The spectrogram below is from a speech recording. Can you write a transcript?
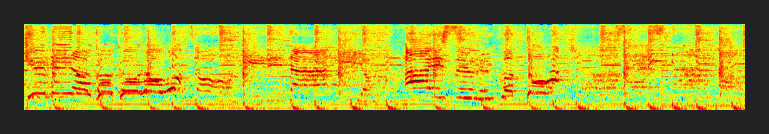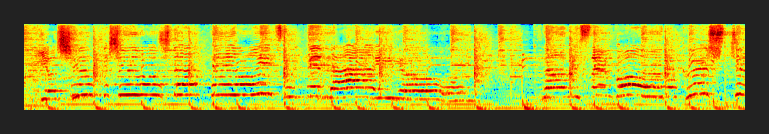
君の心を知りたいよ。愛することは？「予習復習をしたって追いつけないよ」「ノミステンのクエスチョン」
